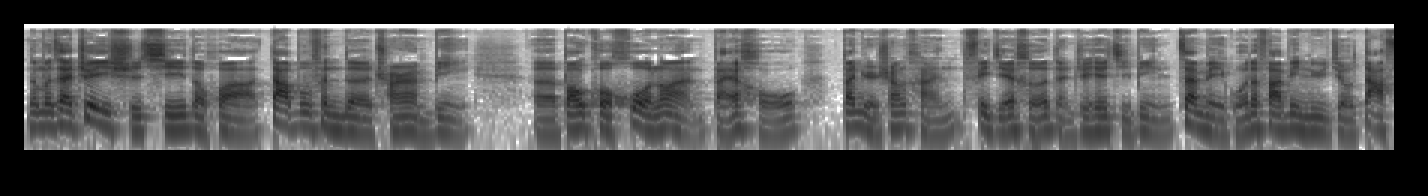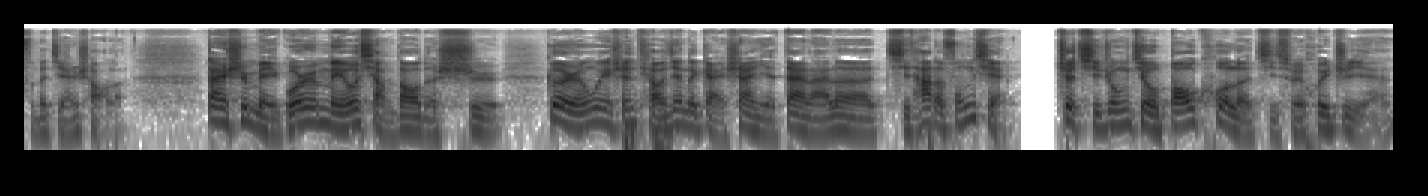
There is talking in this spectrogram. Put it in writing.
那么在这一时期的话，大部分的传染病，呃，包括霍乱、白喉、斑疹伤寒、肺结核等这些疾病，在美国的发病率就大幅的减少了。但是美国人没有想到的是，个人卫生条件的改善也带来了其他的风险，这其中就包括了脊髓灰质炎。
